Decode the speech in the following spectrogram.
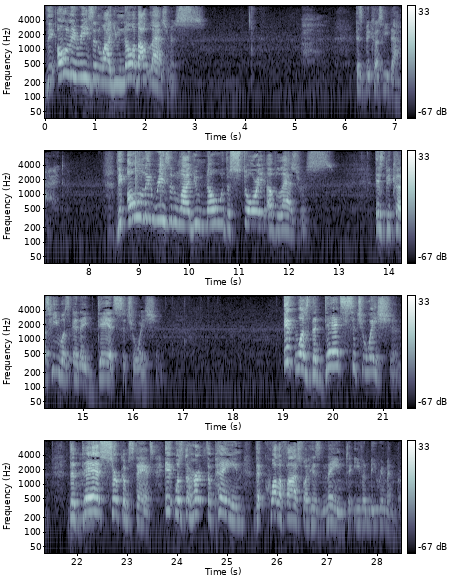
the only reason why you know about Lazarus is because he died. The only reason why you know the story of Lazarus is because he was in a dead situation. It was the dead situation, the mm-hmm. dead circumstance. It was the hurt, the pain that qualifies for his name to even be remembered.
